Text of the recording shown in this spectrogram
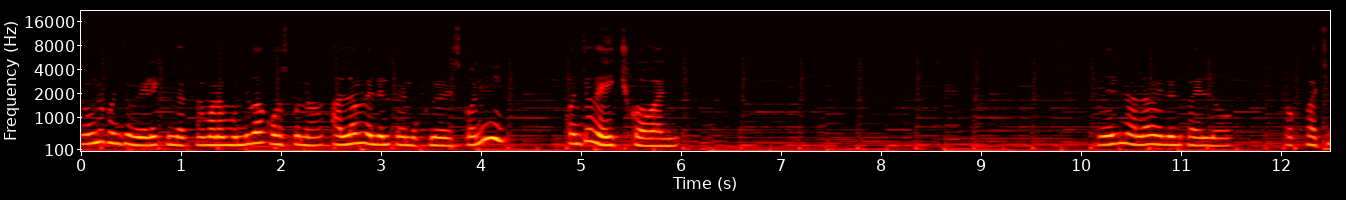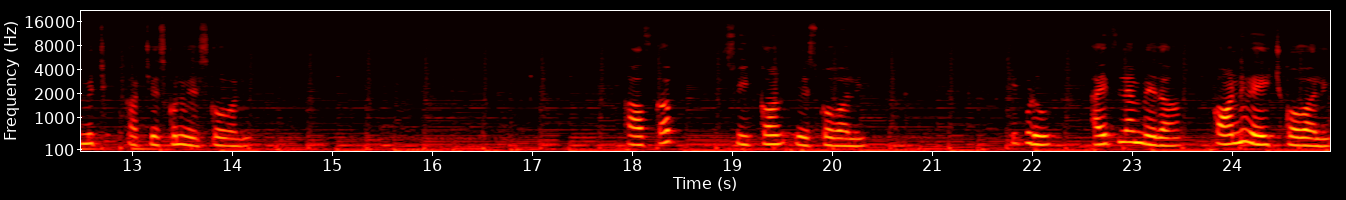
నూనె కొంచెం వేడెక్కిన తర్వాత మనం ముందుగా కోసుకున్న అల్లం వెల్లుల్లిపాయ ముక్కలు వేసుకొని కొంచెం వేయించుకోవాలి. వేగిన అల్లం వెల్లుల్లిపాయల్లో ఒక పచ్చిమిర్చి కట్ చేసుకొని వేసుకోవాలి. హాఫ్ కప్ స్వీట్ కార్న్ వేసుకోవాలి. ఇప్పుడు ఐ ఫ్లేమ్ మీద కార్న్ని వేయించుకోవాలి.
